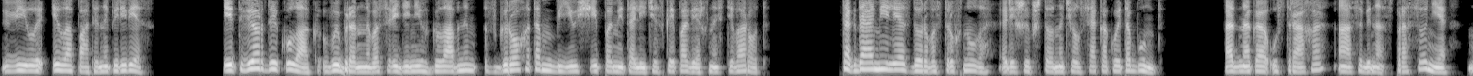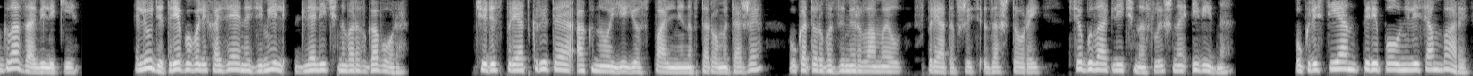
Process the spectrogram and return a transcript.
вилы и лопаты наперевес. И твердый кулак, выбранного среди них главным, с грохотом бьющий по металлической поверхности ворот. Тогда Амелия здорово струхнула, решив, что начался какой-то бунт. Однако у страха, а особенно с просонья, глаза велики. Люди требовали хозяина земель для личного разговора. Через приоткрытое окно ее спальни на втором этаже, у которого замерла Мел, спрятавшись за шторой, все было отлично слышно и видно. У крестьян переполнились амбары,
